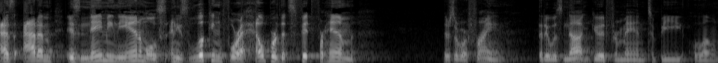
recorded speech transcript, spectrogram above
as Adam is naming the animals and he's looking for a helper that's fit for him, there's a refrain that it was not good for man to be alone.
